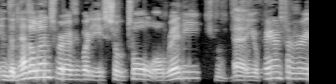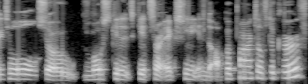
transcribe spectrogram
in the Netherlands, where everybody is so tall already, mm-hmm. uh, your parents are very tall, so most kids, kids are actually in the upper part of the curve,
